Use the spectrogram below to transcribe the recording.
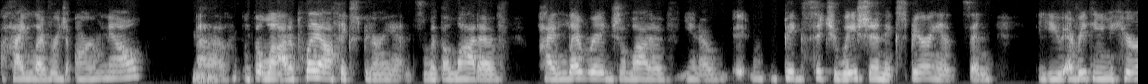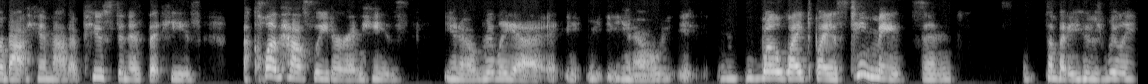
high leverage arm now Mhm. uh, with a lot of playoff experience, with a lot of high leverage, a lot of you know big situation experience, and you everything you hear about him out of Houston is that he's a clubhouse leader and he's you know really a you know well liked by his teammates and somebody who's really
